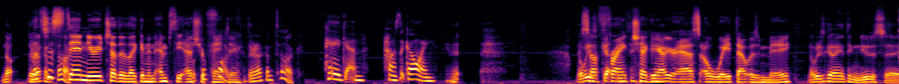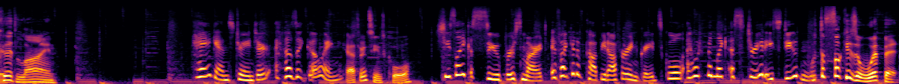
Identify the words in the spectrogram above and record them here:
No, they're Let's not just gonna talk. Let's just stand near each other like in an MC What Escher the fuck? painting. They're not gonna talk. Hey again. How's it going? Damn it. I Nobody's saw got Frank anything, checking out your ass. Oh wait, that was me. Nobody's got anything new to say. Good line. Hey again, stranger. How's it going? Catherine seems cool. She's like super smart. If I could have copied off her in grade school, I would have been like a straight A student. What the fuck is a whippet?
